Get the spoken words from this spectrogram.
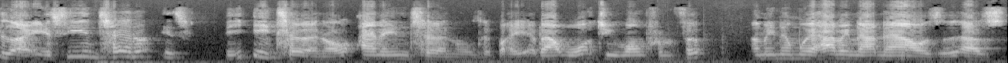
like it's the internal, it's the eternal and internal debate about what do you want from football. I mean, and we're having that now as as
